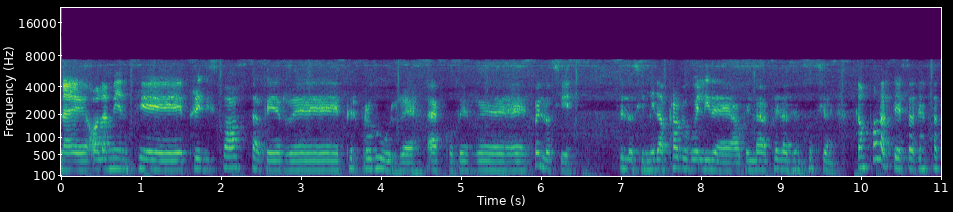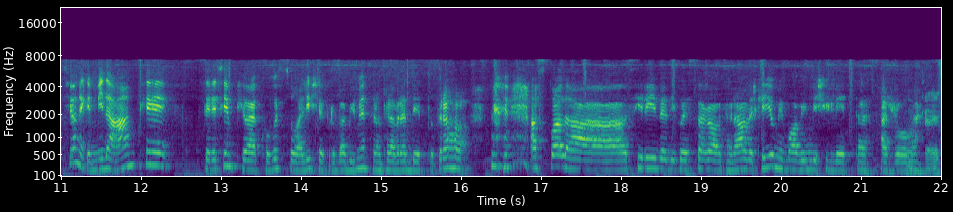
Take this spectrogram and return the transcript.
eh, ho la mente predisposta per, eh, per produrre, ecco, per quello sì quello sì, mi dà proprio quell'idea, quella, quella sensazione, che è un po' la stessa sensazione che mi dà anche per esempio, ecco, questo Alice probabilmente non te l'avrà detto, però a scuola si ride di questa cosa, no? Perché io mi muovo in bicicletta a Roma. Okay,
